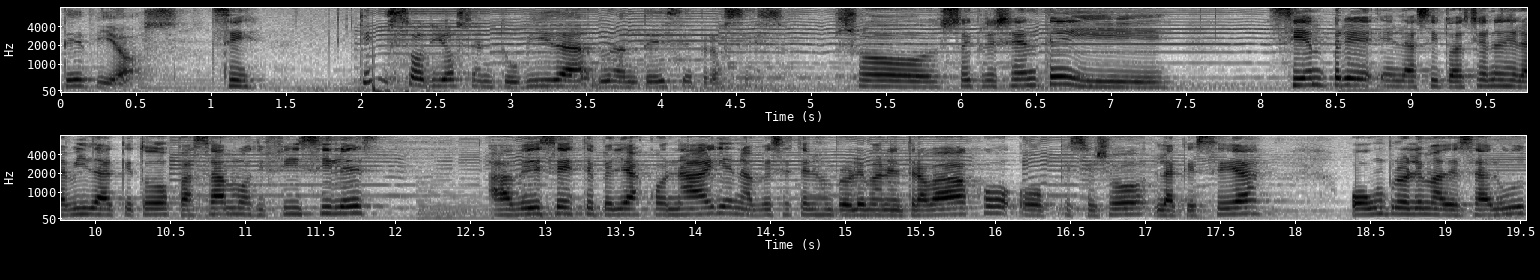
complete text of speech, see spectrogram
de Dios. Sí. ¿Qué hizo Dios en tu vida durante ese proceso? Yo soy creyente y siempre en las situaciones de la vida que todos pasamos difíciles, a veces te peleas con alguien, a veces tienes un problema en el trabajo o qué sé yo, la que sea, o un problema de salud,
